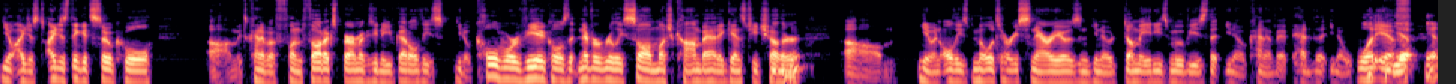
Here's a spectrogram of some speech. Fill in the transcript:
you know, I just I just think it's so cool. Um, it's kind of a fun thought experiment because you know you've got all these you know Cold War vehicles that never really saw much combat against each other. Mm-hmm. Um, you know, in all these military scenarios and you know dumb 80s movies that you know kind of had the you know what if. yeah.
